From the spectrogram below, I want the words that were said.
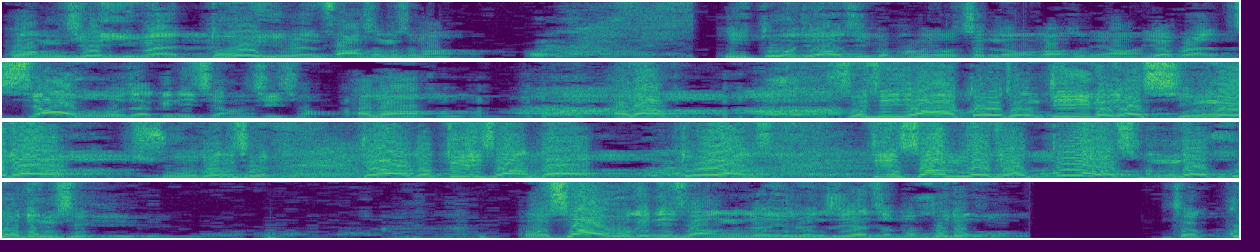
广结一脉，多与人发生什么？你多交几个朋友，真的，我告诉你啊，要不然下午我再跟你讲技巧，好不好？好的，复习一下啊，沟通第一个叫行为的主动性，第二个对象的多样性，第三个叫过程的互动性。我下午跟你讲人与人之间怎么互动。叫过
